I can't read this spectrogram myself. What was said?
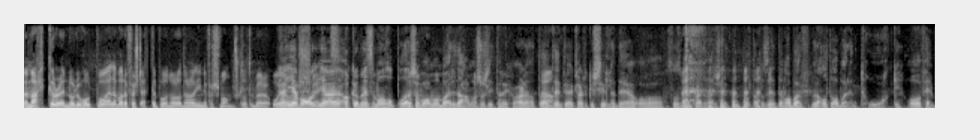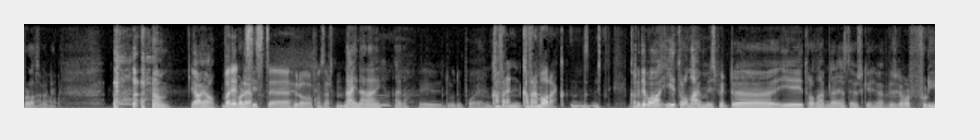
Men Merker du det når du holdt på, eller var det først etterpå, når adrenalinet forsvant? At du ble, ja, jeg var, jeg, akkurat mens man holdt på der, så var man bare Da er man så sliten likevel. At jeg Ja. tenkte jeg klarte ikke å skille det og sånn som man pleier å være sliten. Det var bare, alt var bare en tåke. Og feber, da, selvfølgelig. Ja ja. Var det, var den siste Hurra-konserten? Nei, nei, nei. nei da. Vi dro det på igjen. Hva for en, hva for en var det? Kan Det var i Trondheim. Vi spilte i Trondheim. Det er det eneste jeg husker. Jeg husker det var fly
